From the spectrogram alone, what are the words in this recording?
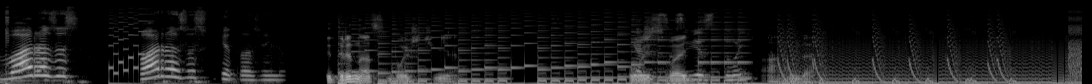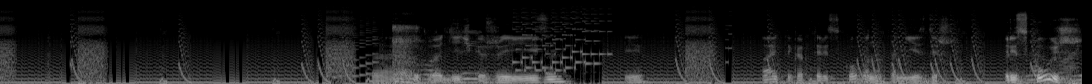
Два раза, с- два раза светло-зеленых. Ты 13 больше, чем я. Я Ой, же со свой- звездой. А, ну да. Так, тут водичка, жизнь. И... Ай, ты как-то рискованно там ездишь. Рискуешь?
